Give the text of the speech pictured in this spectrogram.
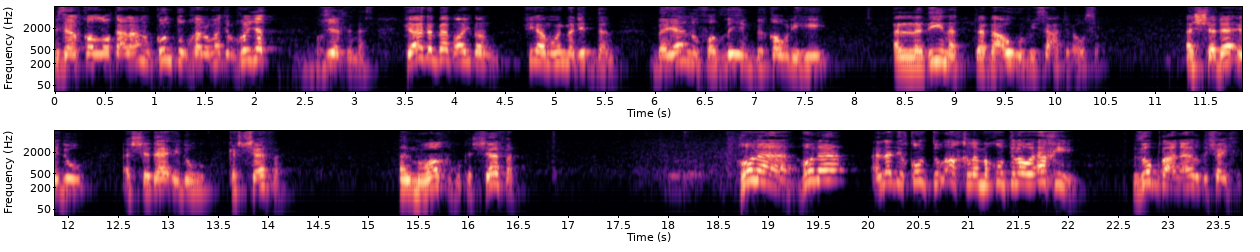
لذلك قال الله تعالى عنهم كنتم خير أمة أخرجت أخرجت للناس. في هذا الباب أيضا فيها مهمة جدا بيان فضلهم بقوله الذين اتبعوه في ساعة العسرة الشدائد الشدائد كشافة المواقف كشافة هنا هنا الذي قلت الأخ لما قلت له يا أخي ذب عن عرض شيخك.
